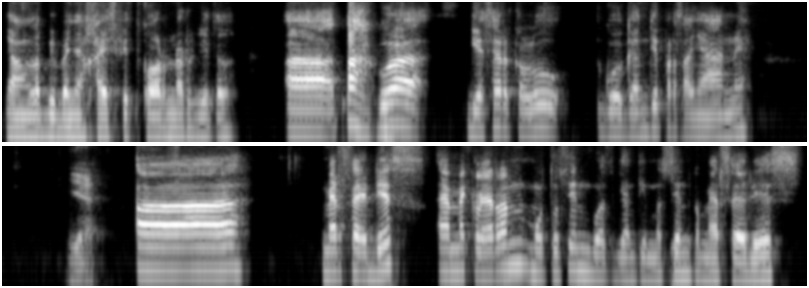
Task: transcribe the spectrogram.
yang lebih banyak high speed corner gitu. Eh, tah gue geser ke lu, gue ganti pertanyaannya. Iya. eh Mercedes, eh McLaren mutusin buat ganti mesin ke Mercedes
